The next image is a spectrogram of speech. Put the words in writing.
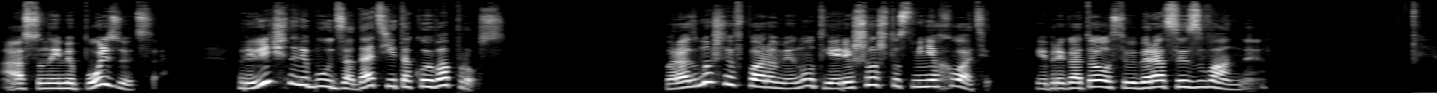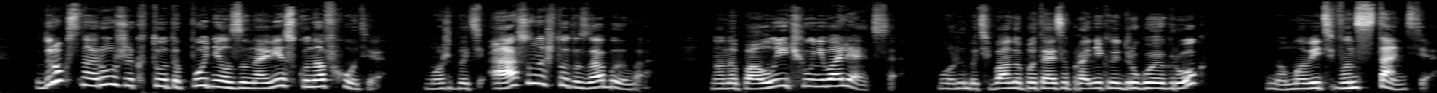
а Асуна ими пользуется? Прилично ли будет задать ей такой вопрос? Поразмыслив пару минут, я решил, что с меня хватит, и приготовился выбираться из ванны. Вдруг снаружи кто-то поднял занавеску на входе. Может быть, Асуна что-то забыла? Но на полу ничего не валяется. Может быть, в ванну пытается проникнуть другой игрок? Но мы ведь в инстанте.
